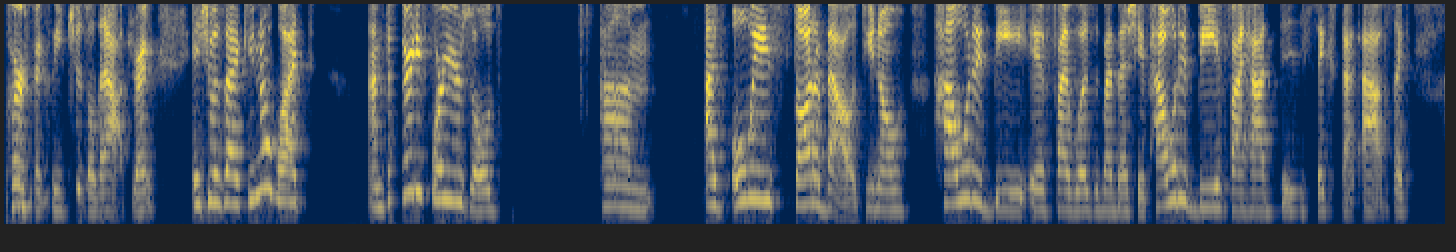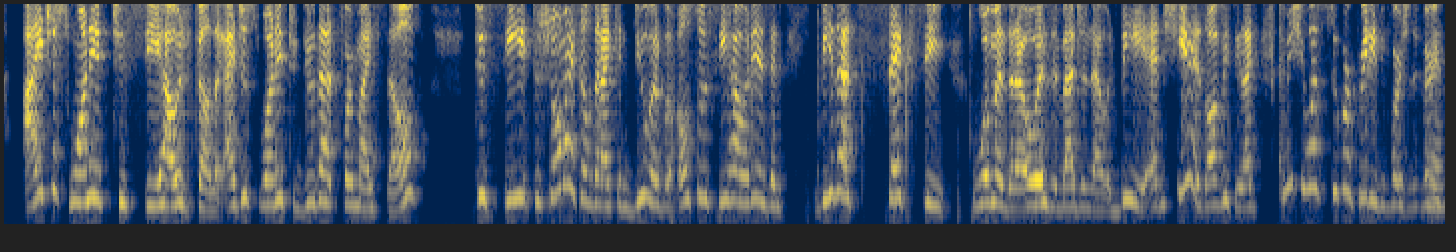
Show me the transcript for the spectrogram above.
perfectly chiseled abs, right? And she was like, you know what? I'm 34 years old. Um, I've always thought about, you know, how would it be if I was in my best shape? How would it be if I had these six pack abs? Like, I just wanted to see how it felt. Like, I just wanted to do that for myself to see, to show myself that I can do it, but also see how it is. And be that sexy woman that I always imagined I would be. And she is obviously like, I mean, she was super pretty before. She's a very yeah.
